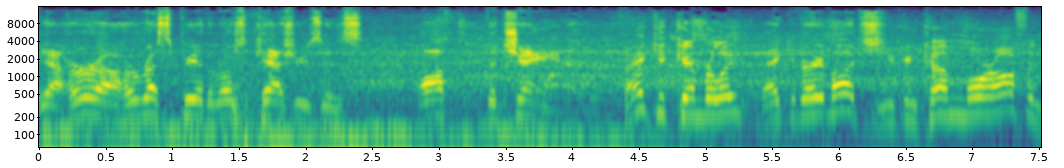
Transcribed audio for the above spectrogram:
yeah, her uh, her recipe of the roasted cashews is off the chain. Thank you, Kimberly. Thank you very much. You can come more often.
